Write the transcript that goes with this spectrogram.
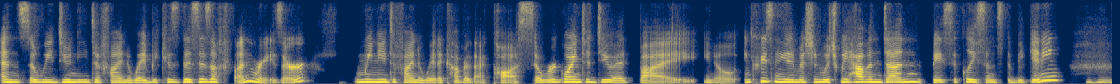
And so we do need to find a way because this is a fundraiser. We need to find a way to cover that cost. So we're going to do it by, you know, increasing the admission, which we haven't done basically since the beginning Mm-hmm.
